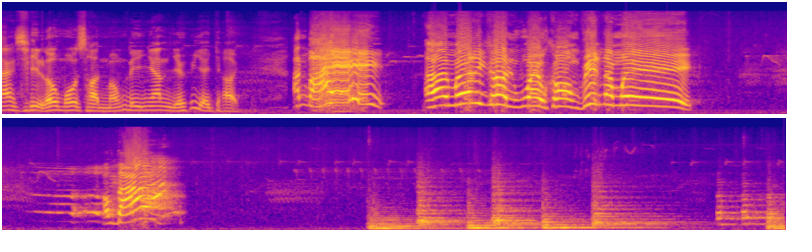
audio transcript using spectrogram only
đang slow motion mà ông đi nhanh dữ vậy trời. Anh bảy! American welcome Vietnamese! Ông Tám! Sữa,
